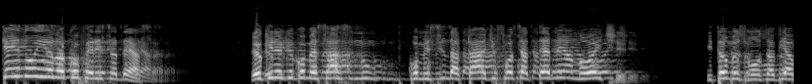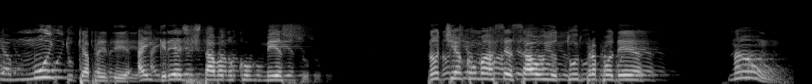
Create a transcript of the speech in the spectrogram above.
quem não ia na conferência dessa? Eu queria que começasse no comecinho da tarde e fosse até meia-noite. Então, meus irmãos, havia muito que aprender. A igreja estava no começo. Não tinha como acessar o YouTube para poder. Não.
